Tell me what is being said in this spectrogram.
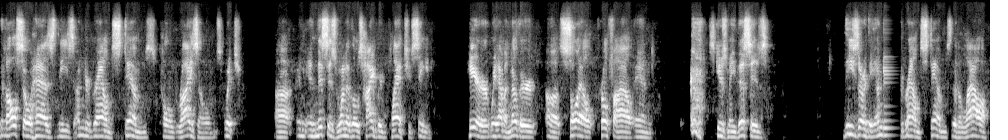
that also has these underground stems called rhizomes, which, uh, and, and, this is one of those hybrid plants you see. Here we have another uh, soil profile and, excuse me, this is, these are the underground stems that allow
